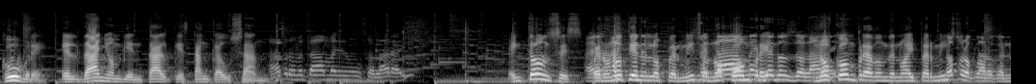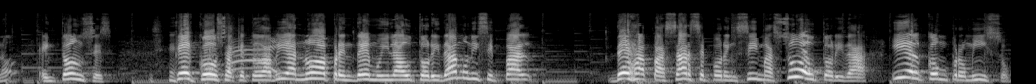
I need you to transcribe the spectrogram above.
cubre el daño ambiental que están causando. Ah, pero me estaban vendiendo un solar ahí. Entonces, eh, pero no tienen los permisos, no compre, no compre a donde no hay permiso. No, pero claro que no. Entonces, qué cosa que todavía no aprendemos y la autoridad municipal deja pasarse por encima su autoridad y el compromiso,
